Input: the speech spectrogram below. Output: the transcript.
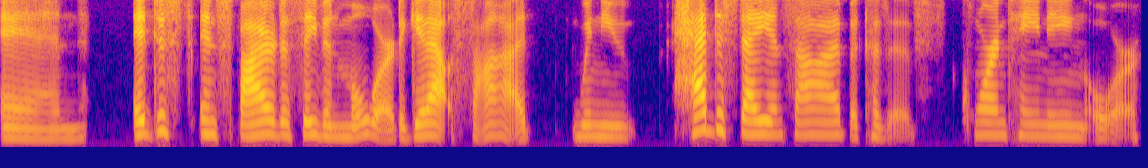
and it just inspired us even more to get outside when you had to stay inside because of quarantining or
